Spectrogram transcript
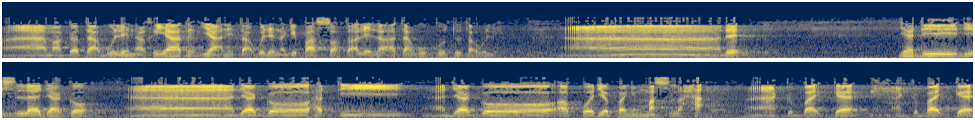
Ha maka tak boleh nak khiyar tu yakni tak boleh nak pergi pasah tak boleh. Lah atas buku tu tak boleh. Ha deh jadi Islam jaga. Ha jaga hati. Ha, jaga apa dia panggil maslahat ha, kebaikan. Ha, kebaikan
